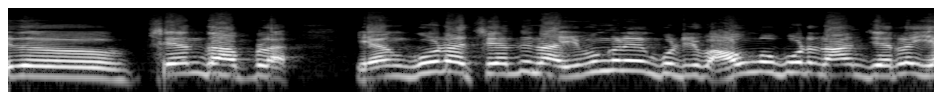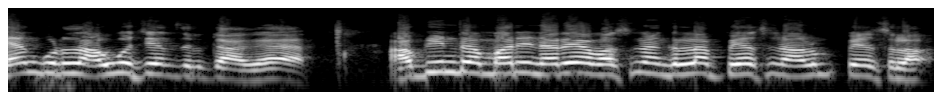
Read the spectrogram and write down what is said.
இது சேர்ந்தாப்புல என் கூட சேர்ந்து நான் இவங்களையும் கூட்டிட்டு அவங்க கூட நான் சேரல என் கூட அவங்க சேர்ந்துருக்காங்க. அப்படின்ற மாதிரி நிறைய வசனங்கள்லாம் பேசினாலும் பேசலாம்.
